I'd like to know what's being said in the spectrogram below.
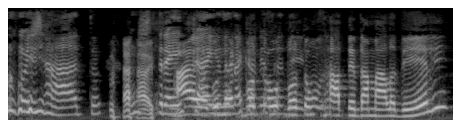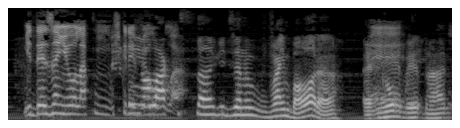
uns ratos, uns trem ah, é, o caindo boneco na cabeça botou, dele. botou uns ratos dentro da mala dele E desenhou lá com. Escreveu lá lá. com sangue dizendo vai embora. É, É. verdade.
